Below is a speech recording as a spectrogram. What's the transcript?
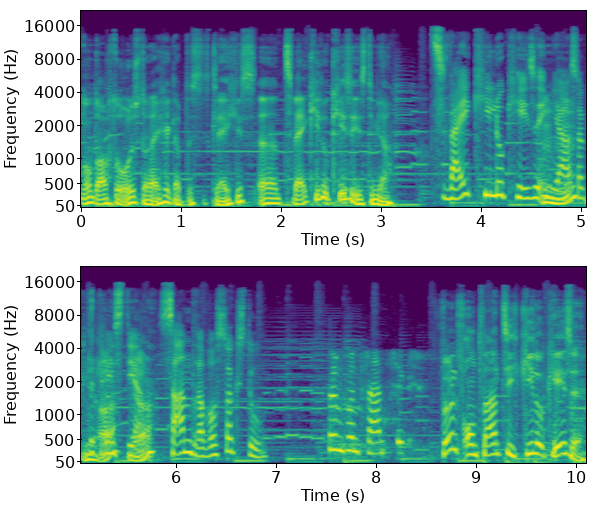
und auch der Österreicher, ich glaube, dass das gleich ist, äh, zwei Kilo Käse isst im Jahr. Zwei Kilo Käse im Mhm, Jahr, sagt der ja, Christian. ja. Sandra, was sagst du? 25. 25 Kilo Käse.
